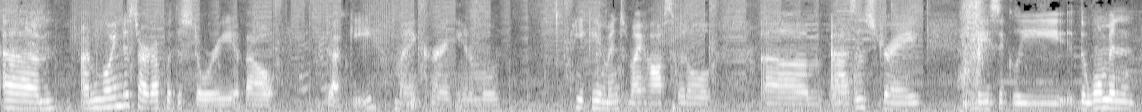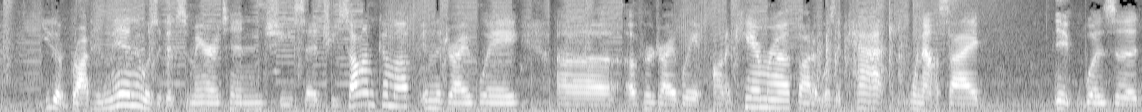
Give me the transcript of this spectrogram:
um, I'm going to start off with a story about Ducky, my current animal. He came into my hospital um, as a stray. Basically, the woman that brought him in was a good Samaritan. She said she saw him come up in the driveway uh, of her driveway on a camera, thought it was a cat, went outside. It was a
